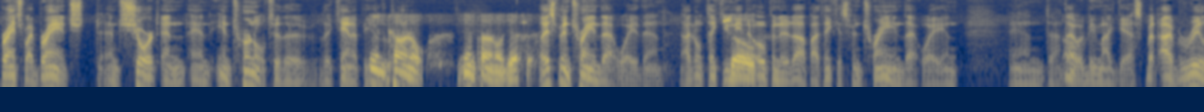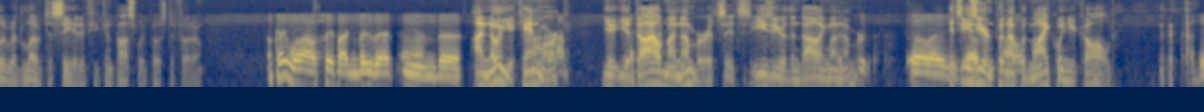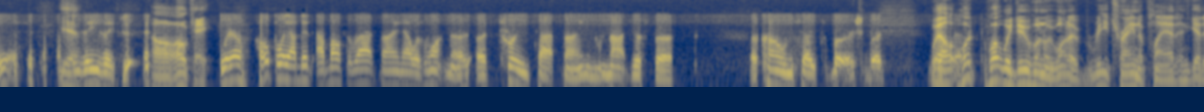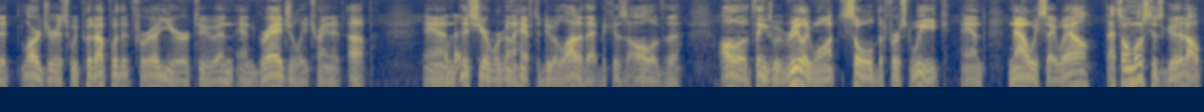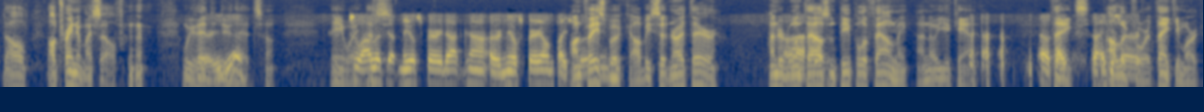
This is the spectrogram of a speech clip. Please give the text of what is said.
branch by branch and short and and internal to the the canopy? Internal, the internal, yes, sir. It's been trained that way then. I don't think you so, need to open it up. I think it's been trained that way, and and uh, that oh. would be my guess. But I really would love to see it if you can possibly post a photo. Okay, well I'll see if I can do that. And uh, I know you can, Mark. I, you you dialed my number. It's it's easier than dialing my number. Well, it's easier than putting up with Mike when you called. I did. Yeah, it's easy. oh, okay. Well, hopefully I did. I bought the right thing. I was wanting a, a tree type thing, and not just a a cone shaped bush, but well, uh, what what we do when we want to retrain a plant and get it larger is we put up with it for a year or two and and gradually train it up. And okay. this year we're going to have to do a lot of that because all of the all of the things we really want sold the first week, and now we say, well, that's almost as good. I'll I'll I'll train it myself. We've had there to do go. that. So anyway, so I looked up neilsperry.com or Neil Sperry on Facebook. On Facebook, I'll be sitting right there. 101,000 right. people have found me. I know you can. Okay. Thanks. Thank I'll look sir. for it. Thank you, Mark.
